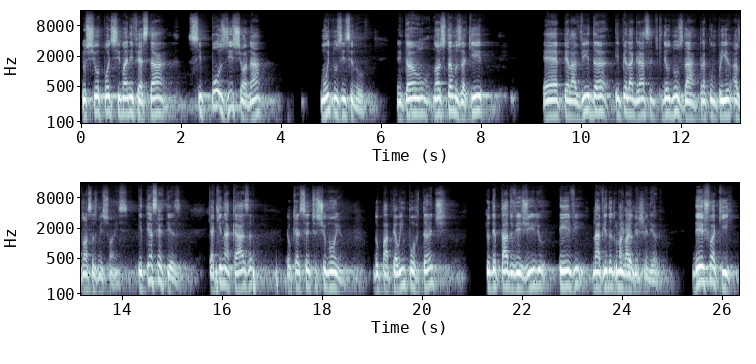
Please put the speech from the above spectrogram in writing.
que o senhor pôde se manifestar, se posicionar, muito nos ensinou. Então, nós estamos aqui é, pela vida e pela graça que Deus nos dá para cumprir as nossas missões. E tenha certeza que aqui na casa eu quero ser testemunho do papel importante que o deputado Virgílio teve na vida do Obrigado, Parlamento Mineiro. Deixo aqui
